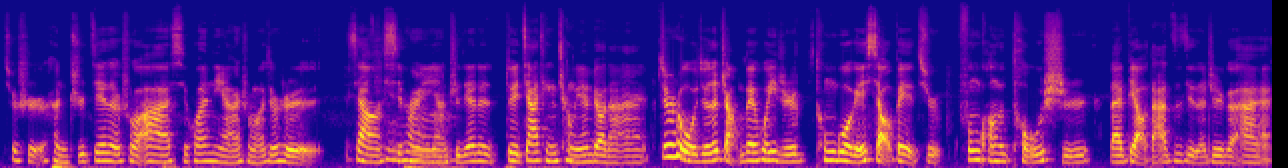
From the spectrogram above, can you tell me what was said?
就是很直接的说啊喜欢你啊什么，就是。像西方人一样直接的对家庭成员表达爱，就是我觉得长辈会一直通过给小辈去疯狂的投食来表达自己的这个爱。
